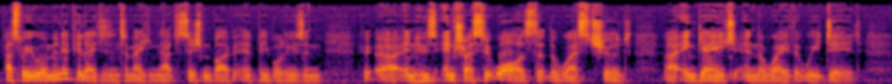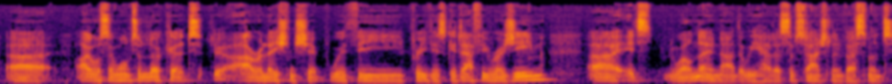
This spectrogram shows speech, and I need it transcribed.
perhaps we were manipulated into making that decision by uh, people whose in, uh, in whose interest it was that the West should uh, engage in the way that we did. Uh, I also want to look at our relationship with the previous Gaddafi regime. it's well known now that we had a substantial investment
